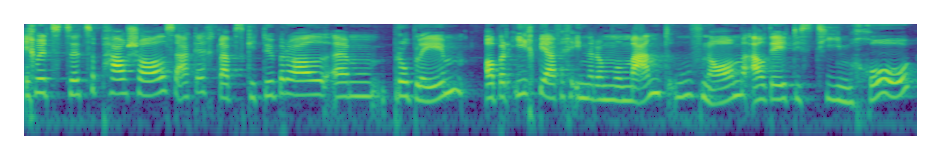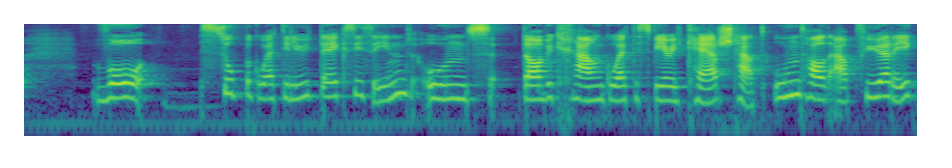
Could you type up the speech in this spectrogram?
Ich würde es nicht so pauschal sagen. Ich glaube, es gibt überall ähm, Probleme. Aber ich bin einfach in einer Momentaufnahme auch dort ins Team gekommen, wo super gute Leute da sind und da wirklich auch ein guter Spirit geherrscht hat und halt auch die Führung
